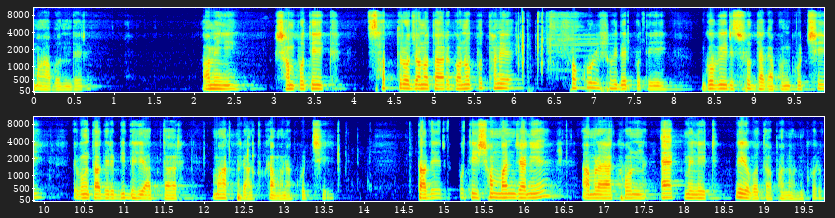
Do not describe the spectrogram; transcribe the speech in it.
মা বোনদের। আমি সাম্প্রতিক ছাত্র জনতার গণপ্রত্থানে সকল শহীদের প্রতি গভীর শ্রদ্ধা জ্ঞাপন করছি এবং তাদের বিদেহী আত্মার মাগফিরাত কামনা করছি। তাদের প্রতি সম্মান জানিয়ে আমরা এখন এক মিনিট নিরবতা পালন করব।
